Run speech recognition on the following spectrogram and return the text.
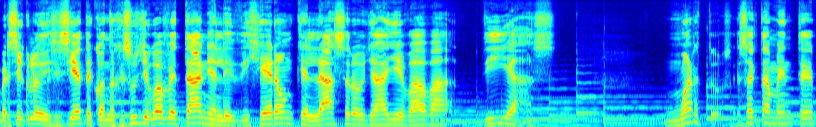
Versículo 17, cuando Jesús llegó a Betania le dijeron que Lázaro ya llevaba días muertos, exactamente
